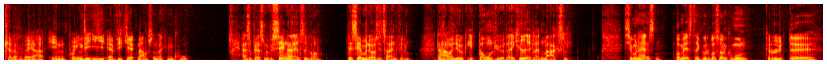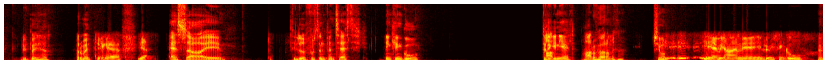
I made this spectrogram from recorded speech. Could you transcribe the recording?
Kan der være en pointe i, at vi giver et navn til den her kænguru? Altså personificering er altid godt. Det ser man jo også i tegnefilm. Der har man jo ikke et dovendyr, der ikke hedder et eller andet med Axel. Simon Hansen, borgmester i Guldborgsund Kommune. Kan du lytte, øh, lytte med her? Er du med? Det kan jeg. Ja. Altså, øh, det lyder fuldstændig fantastisk. En kænguru. Det er Har- genialt. Har du hørt om det, Simon? Ja, vi har en, øh, en løs gue. Ja.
